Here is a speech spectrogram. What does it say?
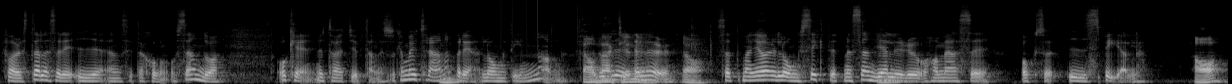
föreställa sig det i en situation och sen då Okej, nu tar jag ett djupt andetag. Så kan man ju träna på det långt innan. Ja, då blir- verkligen Eller hur? Ja. Så att man gör det långsiktigt men sen gäller det att ha med sig också i spel. Ja,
